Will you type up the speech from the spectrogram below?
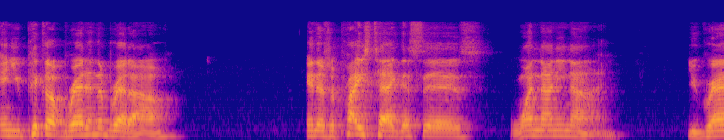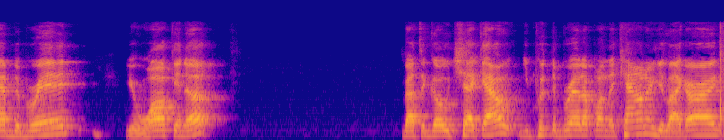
and you pick up bread in the bread aisle and there's a price tag that says 199 you grab the bread you're walking up about to go check out. You put the bread up on the counter you're like all right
